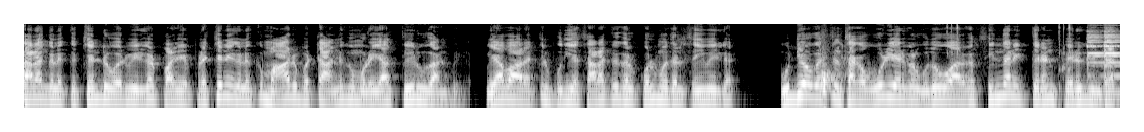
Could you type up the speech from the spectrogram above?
தலங்களுக்கு சென்று வருவீர்கள். பழைய பிரச்சனைகளுக்கு மாறுபட்ட அணுகுமுறையால் தீர்வு காண்பீர்கள். வியாபாரத்தில் புதிய சரக்குகள் கொள்முதல் செய்வீர்கள். உத்தியோகத்தில் சக ஊழியர்கள் உதவுவார்கள். சிந்தனை திறன் பெறுகின்றன.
